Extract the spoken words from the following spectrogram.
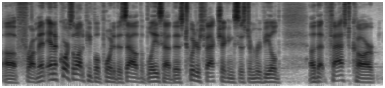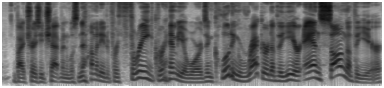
uh, from it. And of course, a lot of people pointed this out. The Blaze had this. Twitter's fact checking system revealed uh, that Fast Car by Tracy Chapman was nominated for three Grammy Awards, including Record of the Year and Song of the Year.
